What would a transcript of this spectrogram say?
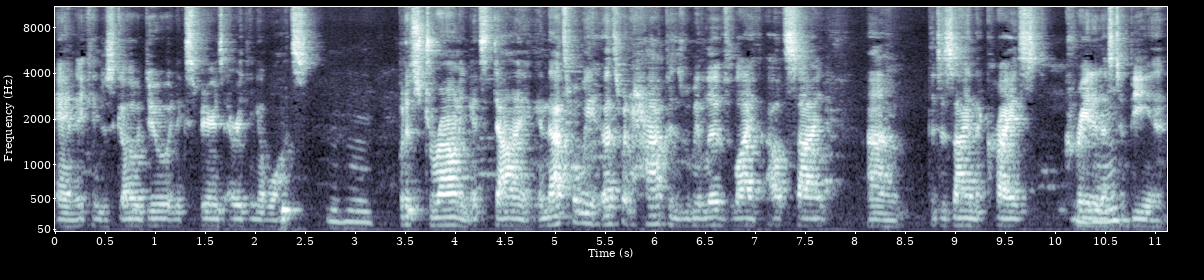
and it can just go do and experience everything it wants. Mm-hmm. But it's drowning, it's dying, and that's what we. That's what happens when we live life outside um, the design that Christ created us to be in.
